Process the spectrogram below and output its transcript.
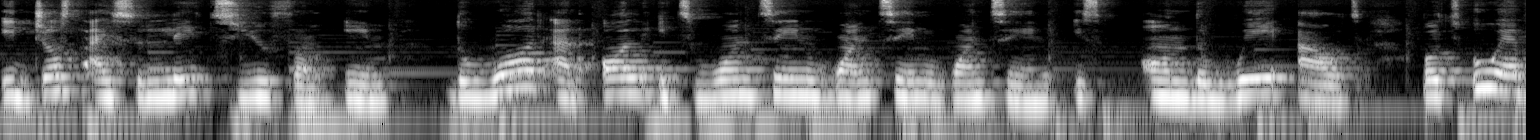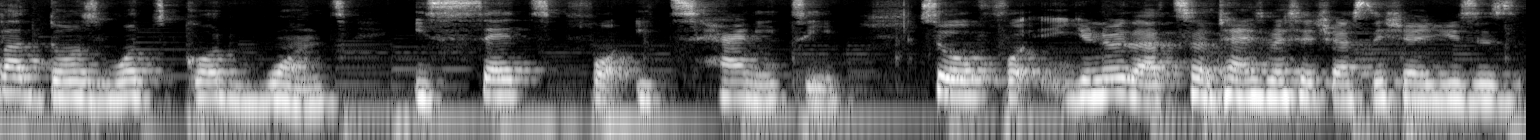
It just isolates you from Him the world and all its wanting, wanting, wanting is on the way out. But whoever does what God wants is set for eternity. So, for you know that sometimes message translation uses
